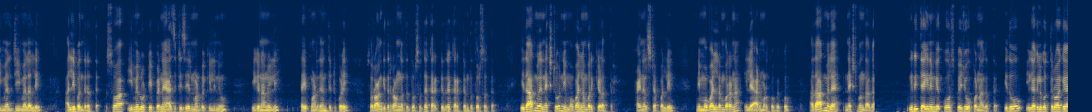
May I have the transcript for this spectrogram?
ಇಮೇಲ್ ಜಿಮೇಲಲ್ಲಿ ಅಲ್ಲಿ ಬಂದಿರುತ್ತೆ. ಸೊ ಆ ಇಮೇಲ್ ಒ ಟಿ ಪಿನ ಆ್ಯಸ್ ಇಟ್ ಈಸ್ ಏನು ಮಾಡಬೇಕು ಇಲ್ಲಿ ನೀವು? ಈಗ ನಾನು ಇಲ್ಲಿ ಟೈಪ್ ಮಾಡಿದೆ ಅಂತ ಇಟ್ಕೊಳ್ಳಿ. ಸೊ ರಾಂಗ್ ಇದ್ದರೆ ರಾಂಗ್ ಅಂತ ತೋರಿಸುತ್ತೆ ಕರೆಕ್ಟ್ ಇದ್ದರೆ ಕರೆಕ್ಟ್ ಅಂತ ತೋರಿಸುತ್ತೆ. ಇದಾದಮೇಲೆ ನೆಕ್ಸ್ಟು ನಿಮ್ಮ ಮೊಬೈಲ್ ನಂಬರ್ ಕೇಳುತ್ತೆ. ಫೈನಲ್ ಸ್ಟೆಪ್ಪಲ್ಲಿ ನಿಮ್ಮ ಮೊಬೈಲ್ ನಂಬರನ್ನು ಇಲ್ಲಿ ಆ್ಯಡ್ ಮಾಡ್ಕೋಬೇಕು. ಅದಾದಮೇಲೆ ನೆಕ್ಸ್ಟ್ ಬಂದಾಗ ಈ ರೀತಿಯಾಗಿ ನಿಮಗೆ ಕೋರ್ಸ್ ಪೇಜು ಓಪನ್ ಆಗುತ್ತೆ. ಇದು ಈಗಾಗಲೇ ಗೊತ್ತಿರುವ ಹಾಗೆ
